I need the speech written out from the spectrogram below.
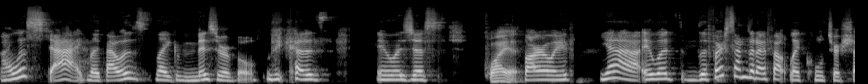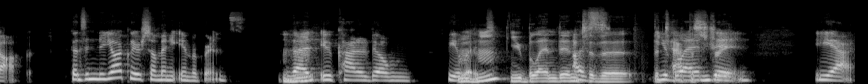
I was sad. Like I was like miserable because it was just quiet, far away. Yeah, it was the first time that I felt like culture shock because in New York there's so many immigrants mm-hmm. that you kind of don't feel mm-hmm. it. You blend into the the you tapestry. blend in. Yeah,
